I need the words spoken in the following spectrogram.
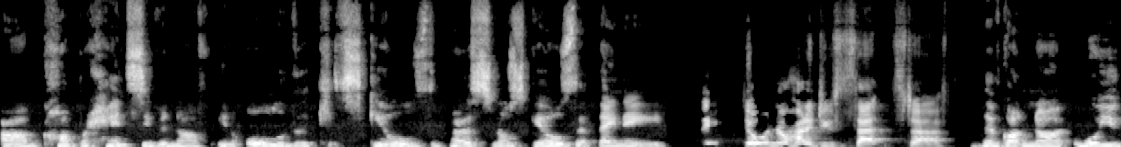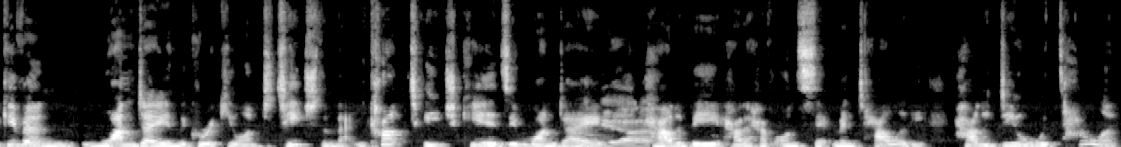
um, comprehensive enough in all of the k- skills the personal skills that they need don't know how to do set stuff. they've got no well you're given one day in the curriculum to teach them that you can't teach kids in one day Yeah. how to be how to have on-set mentality how to deal with talent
